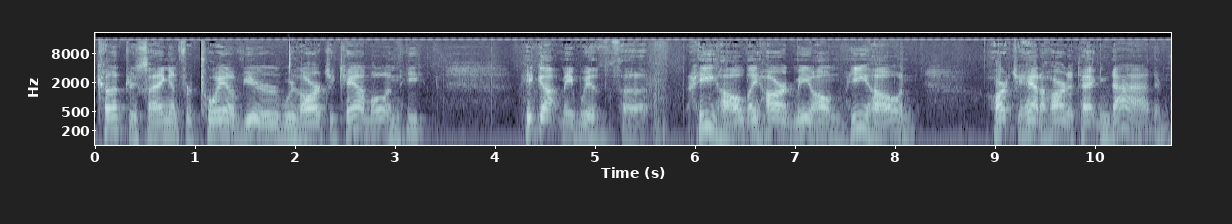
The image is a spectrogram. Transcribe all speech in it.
country singing for 12 years with Archie Campbell, and he he got me with uh, Hee Haw. They hired me on Hee Haw, and Archie had a heart attack and died, and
